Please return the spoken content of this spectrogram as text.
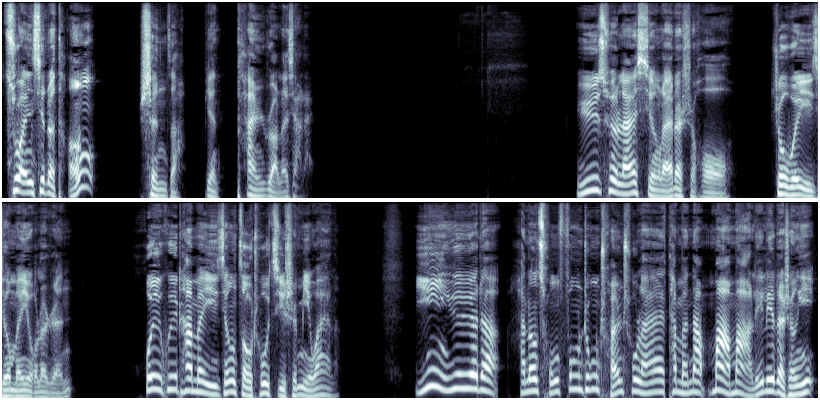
钻心的疼，身子便瘫软了下来。于翠兰醒来的时候，周围已经没有了人。灰灰他们已经走出几十米外了，隐隐约约的还能从风中传出来他们那骂骂咧咧的声音。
